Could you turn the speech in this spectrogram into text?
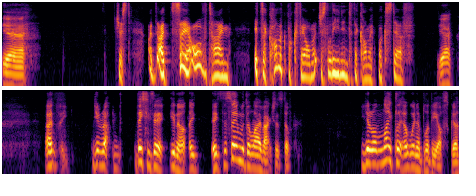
Yeah. Just I, I say it all the time. It's a comic book film. It Just lean into the comic book stuff. Yeah, and you're right. This is it. You know, it, it's the same with the live action stuff. You're unlikely to win a bloody Oscar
